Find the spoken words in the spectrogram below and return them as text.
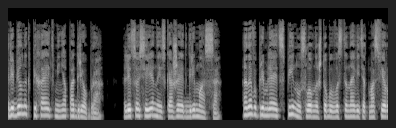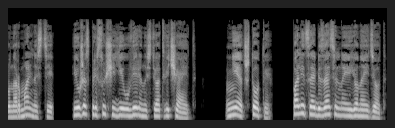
Ребенок пихает меня под ребра. Лицо Сирены искажает гримаса. Она выпрямляет спину, словно чтобы восстановить атмосферу нормальности, и уже с присущей ей уверенностью отвечает. «Нет, что ты. Полиция обязательно ее найдет.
